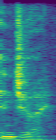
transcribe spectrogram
Enjoy.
